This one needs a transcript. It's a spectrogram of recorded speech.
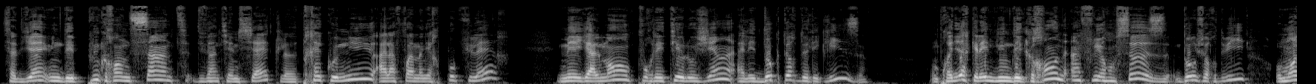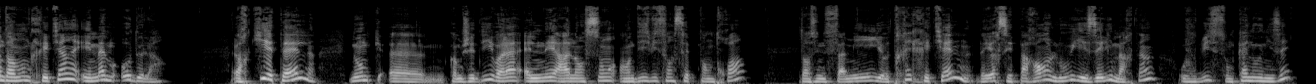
ça devient une des plus grandes saintes du XXe siècle, très connue à la fois de manière populaire, mais également pour les théologiens, elle est docteur de l'Église. On pourrait dire qu'elle est une des grandes influenceuses d'aujourd'hui, au moins dans le monde chrétien et même au-delà. Alors qui est-elle? Donc, euh, comme je dis, voilà, elle naît à Alençon en 1873 dans une famille très chrétienne. D'ailleurs, ses parents, Louis et Zélie Martin, aujourd'hui sont canonisés.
